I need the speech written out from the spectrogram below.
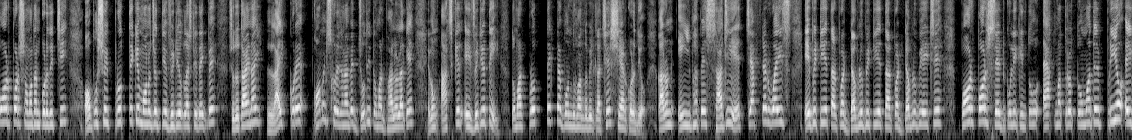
পরপর সমাধান করে দিচ্ছি। অবশ্যই প্রত্যেকে মনোযোগ দিয়ে ভিডিও ক্লাসটি দেখবে। শুধু তাই নয় লাইক করে কমেন্টস করে জানাবে যদি তোমার ভালো লাগে এবং আজকের এই ভিডিওটি তোমার প্রত্যেকটা বন্ধু বান্ধবীর কাছে শেয়ার করে দিও। কারণ এইভাবে সাজিয়ে চ্যাপ্টার ওয়াইজ এবিটিএ তারপর ডাব্লিউবিটিএ তারপর ডাব্লিউবিএইচে পরপর সেটগুলি কিন্তু একমাত্র তোমাদের প্রিয় এই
